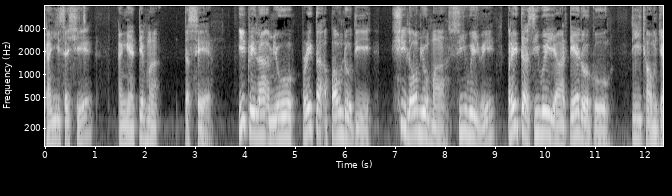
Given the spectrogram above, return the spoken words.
ခန်းကြီးဆက်ရှိအငယ်1မှ30ဣဒရလအမျိုးပရိသတ်အပေါင်းတို့သည်ရှိလောမြို့မှစီဝေး၍ပရိသတ်စီဝေးရာတဲတော်ကိုတီထောင်ကြ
